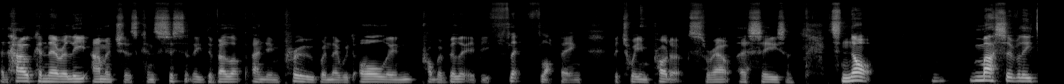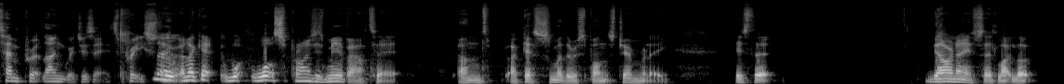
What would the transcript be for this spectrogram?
And how can their elite amateurs consistently develop and improve when they would all in probability be flip-flopping between products throughout their season? It's not massively temperate language, is it? It's pretty. No, and I get what, what surprises me about it, and I guess some of the response generally, is that the R&A have said, like, look,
